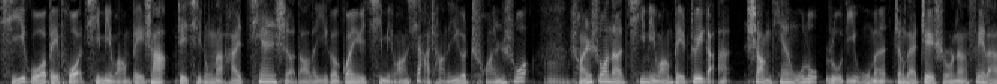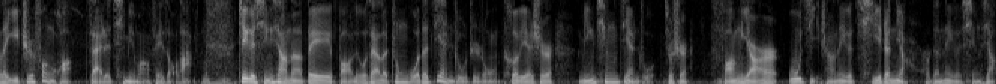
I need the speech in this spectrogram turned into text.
齐国被破，齐闵王被杀，这其中呢还牵涉到了一个关于齐闵王下场的一个传说。嗯，传说呢，齐闵王被追赶，上天无路，入地无门。正在这时候呢，飞来了一只凤凰，载着齐闵王飞走了。这个形象呢，被保留在了中国的建筑之中，特别是明清建筑，就是房檐屋脊上那个骑着鸟的那个形象，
